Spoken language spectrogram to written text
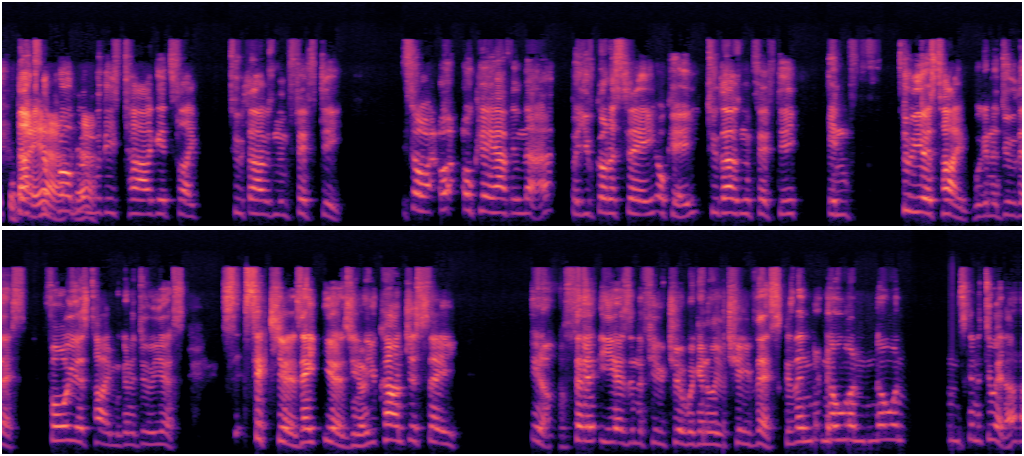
that's Yeah, the problem yeah. with these targets like 2050. So okay, having that, but you've got to say, okay, 2050 in two years' time, we're going to do this. Four years' time, we're going to do this. Six years, eight years. You know, you can't just say, you know, 30 years in the future, we're going to achieve this because then no one, no one's going to do it, huh?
